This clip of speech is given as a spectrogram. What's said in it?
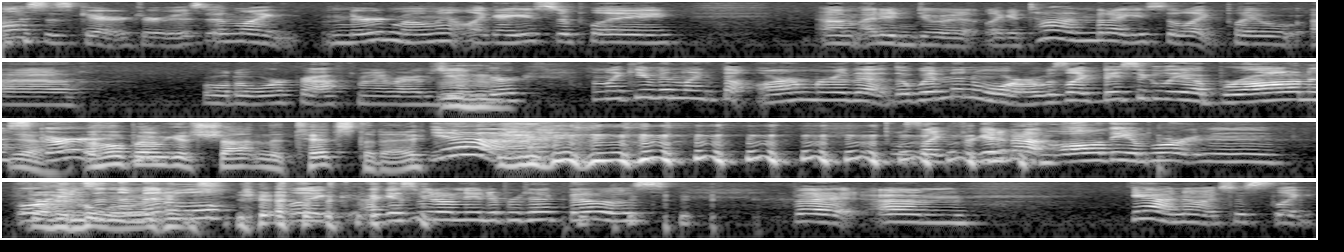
Alice's character is. And like nerd moment, like I used to play. Um, I didn't do it like a ton, but I used to like play uh, World of Warcraft whenever I was Mm-hmm. younger. And like even like the armor that the women wore was like basically a bra and a Yeah, skirt. I hope I don't get shot in the tits today. Yeah. it's like forget about all the important organs Vital in the middle. Like I guess we don't need to protect those. But um yeah, no, it's just like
